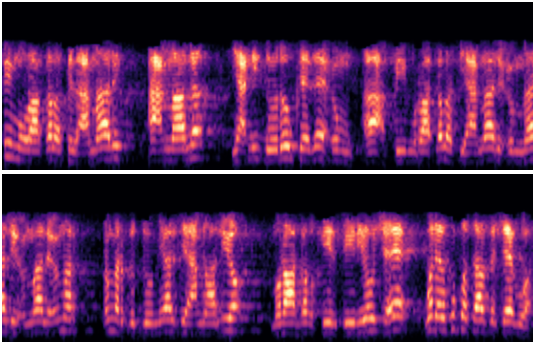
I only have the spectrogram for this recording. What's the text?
fi muraaqabati alacmaali acmaalo yani doorowkeeda fi muraaqabati acmaali cumaali cumaali cumar cumar gudoomiyaalshi acmaaliyo muraaqab fiirfiiriyowsha e wala ku kasaasa sheeg wa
